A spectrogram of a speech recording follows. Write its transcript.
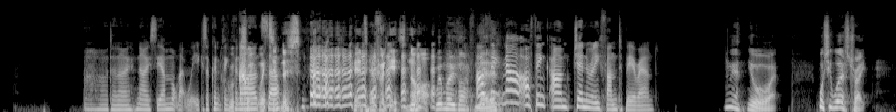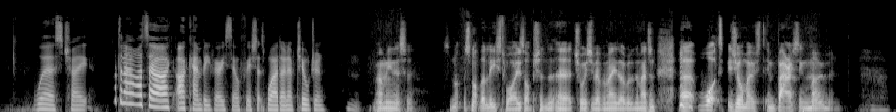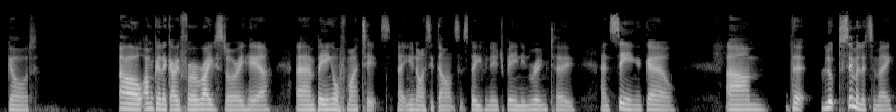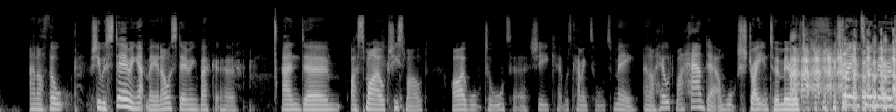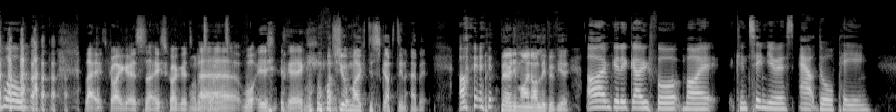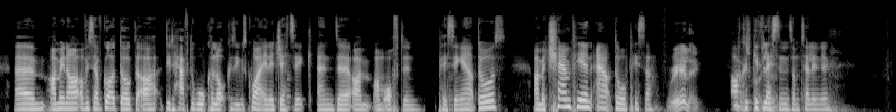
Oh, I don't know. No, see, I'm not that witty because I couldn't think of an answer. Quick-wittedness. it definitely is not. We'll move on from I there. think no. I think I'm generally fun to be around. Then. Yeah, you're all right. What's your worst trait? Worst trait. I don't know. I'd say I, I can be very selfish. That's why I don't have children. I mean, it's a. It's not, it's not the least wise option uh, choice you've ever made, I would imagine. Uh, what is your most embarrassing moment? God. Oh, I'm going to go for a rave story here. Um, being off my tits at United Dance at Stevenage, being in room two and seeing a girl um, that looked similar to me and I thought she was staring at me, and I was staring back at her. And um, I smiled. She smiled. I walked towards her. She ca- was coming towards me, and I held my hand out and walked straight into a mirrored, straight into a mirrored wall. That is quite good. That is quite good. What a. Uh, what is? Okay. What's your most disgusting habit? I, Bearing in mind, I live with you. I'm going to go for my continuous outdoor peeing. Um, I mean, I, obviously, I've got a dog that I did have to walk a lot because he was quite energetic, and uh, I'm I'm often pissing outdoors. I'm a champion outdoor pisser. really? I could give lessons. I'm telling you.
